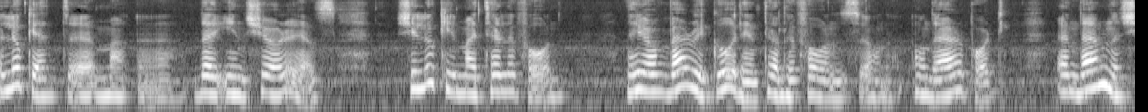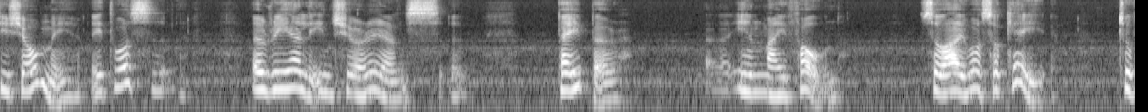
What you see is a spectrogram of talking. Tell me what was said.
Look at uh, my, uh, the insurance. She look in my telephone. They are very good in telephones on, on the airport. And then she showed me it was a real insurance uh, paper uh, in my phone. So I was okay to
